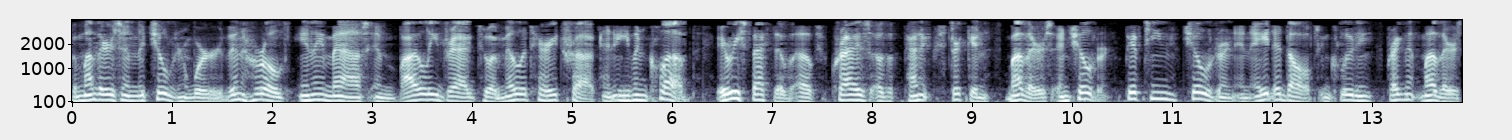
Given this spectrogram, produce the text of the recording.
The mothers and the children were then hurled in a mass and bodily dragged to a military truck and even clubbed, irrespective of cries of the panic-stricken mothers and children. Fifteen children and eight adults, including pregnant mothers,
